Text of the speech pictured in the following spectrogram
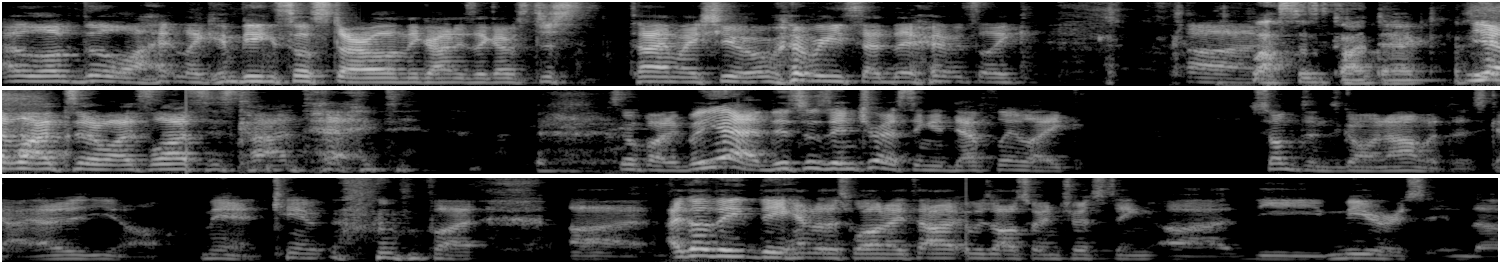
I love the line, like him being so startled on the ground. He's like, "I was just tying my shoe," or whatever he said there. It was like, uh, Lost his contact. yeah, lots of was lost his contact. so funny, but yeah, this was interesting and definitely like something's going on with this guy. I, you know, man, can't. but uh, I thought they they handled this well, and I thought it was also interesting. Uh, the mirrors in the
